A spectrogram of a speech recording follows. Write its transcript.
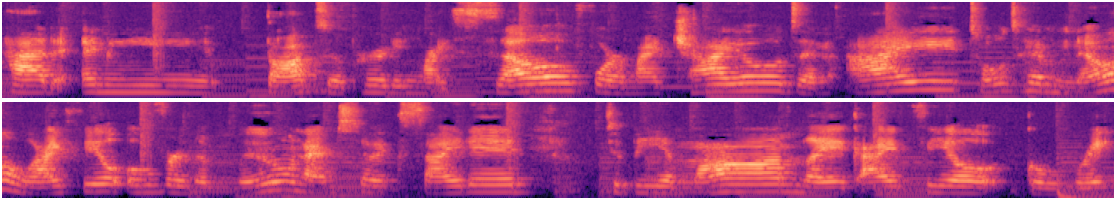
had any thoughts of hurting myself or my child. And I told him no I feel over the moon. I'm so excited to be a mom. Like I feel great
